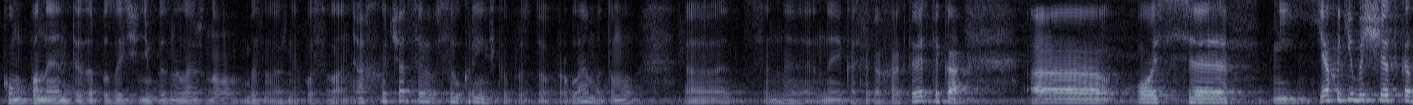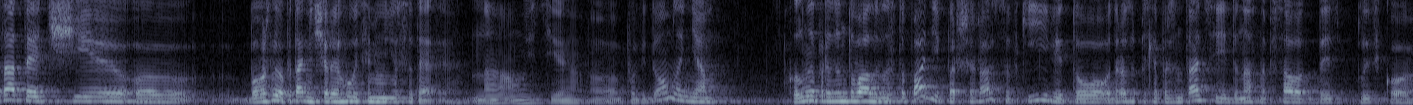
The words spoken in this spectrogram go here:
компоненти запозичені без належного без належних посилань. А хоча це всеукраїнська просто проблема, тому е, це не, не якась така характеристика. Е, ось е, я хотів би ще сказати, чи е, бо важливе питання, чи реагують самі університети на ось ці повідомлення. Коли ми презентували в листопаді перший раз в Києві, то одразу після презентації до нас написало десь близько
